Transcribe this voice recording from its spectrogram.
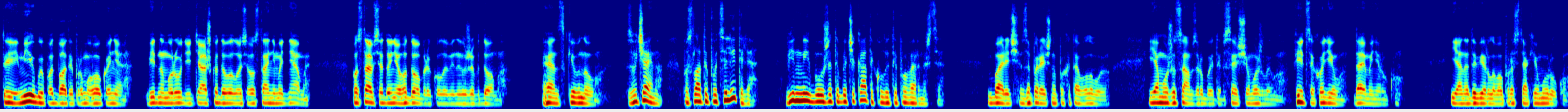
Ти міг би подбати про мого коня. Бідному Руді тяжко довелося останніми днями. Постався до нього добре, коли він уже вдома. Генз кивнув. Звичайно, послати поцілителя. Він міг би уже тебе чекати, коли ти повернешся. Баріч заперечно похитав головою. Я можу сам зробити все, що можливо. Фіце, ходімо, дай мені руку. Я недовірливо простяг йому руку.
